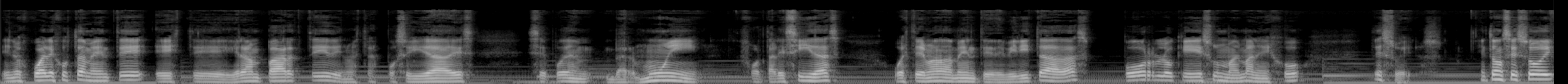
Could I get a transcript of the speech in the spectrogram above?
en los cuales justamente este, gran parte de nuestras posibilidades se pueden ver muy fortalecidas o extremadamente debilitadas por lo que es un mal manejo de suelos. Entonces hoy,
